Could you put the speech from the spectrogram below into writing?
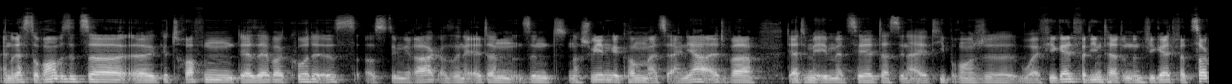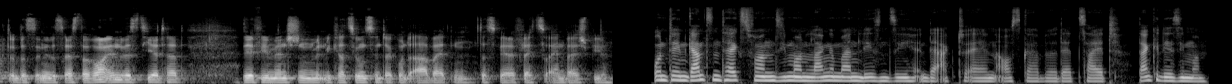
einen Restaurantbesitzer äh, getroffen, der selber Kurde ist aus dem Irak. Also seine Eltern sind nach Schweden gekommen, als er ein Jahr alt war. Der hatte mir eben erzählt, dass in der IT-Branche, wo er viel Geld verdient hat und dann viel Geld verzockt und das in das Restaurant investiert hat, sehr viele Menschen mit Migrationshintergrund arbeiten. Das wäre vielleicht so ein Beispiel. Und den ganzen Text von Simon Langemann lesen Sie in der aktuellen Ausgabe der Zeit. Danke dir, Simon.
